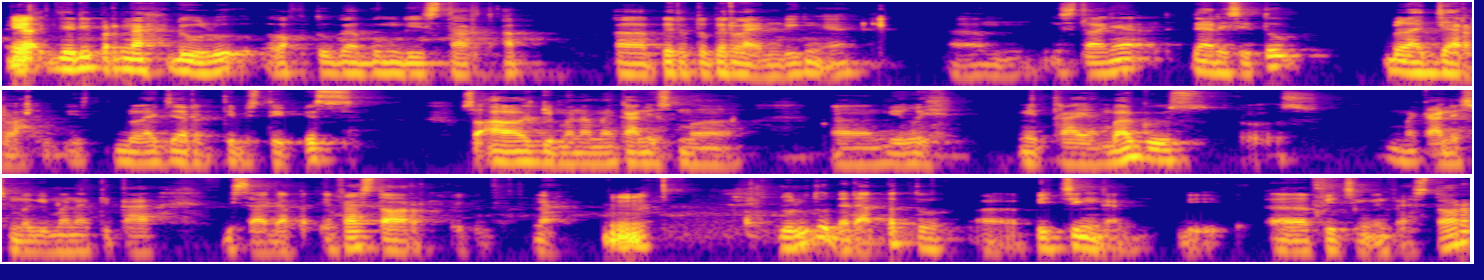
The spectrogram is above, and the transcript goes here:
Ya. Jadi pernah dulu waktu gabung di startup uh, peer to peer lending ya um, istilahnya dari situ belajar lah belajar tipis-tipis soal gimana mekanisme uh, milih mitra yang bagus mekanisme gimana kita bisa dapat investor gitu. nah hmm dulu tuh udah dapet tuh uh, pitching kan di uh, pitching investor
